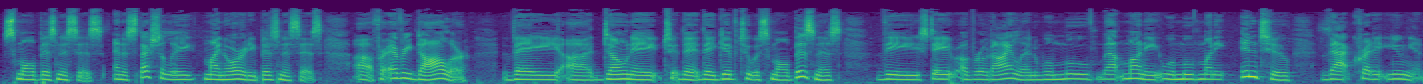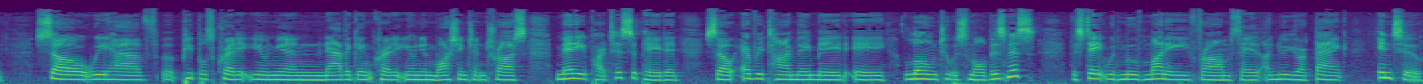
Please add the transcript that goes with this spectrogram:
small businesses and especially minority businesses. Uh, for every dollar they uh, donate, to, they, they give to a small business, the state of Rhode Island will move that money, will move money into that credit union. So we have uh, People's Credit Union, Navigant Credit Union, Washington Trust. Many participated. So every time they made a loan to a small business, the state would move money from, say, a New York bank into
